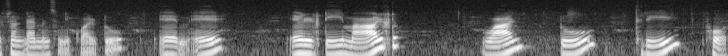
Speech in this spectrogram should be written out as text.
epsilon dimension equal to M A L T MALT one two three four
